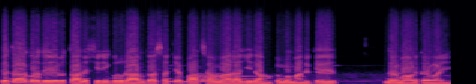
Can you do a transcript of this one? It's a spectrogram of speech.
ਪਿਤਾ ਗੁਰਦੇਵ ਧੰਨ ਸ੍ਰੀ ਗੁਰੂ ਰਾਮਦਾਸ ਸੱਚੇ ਪਾਤਸ਼ਾਹ ਮਹਾਰਾਜ ਜੀ ਦਾ ਹੁਕਮ ਮੰਨ ਕੇ ਨਿਰਮਾਣ ਕਰਵਾਈ।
